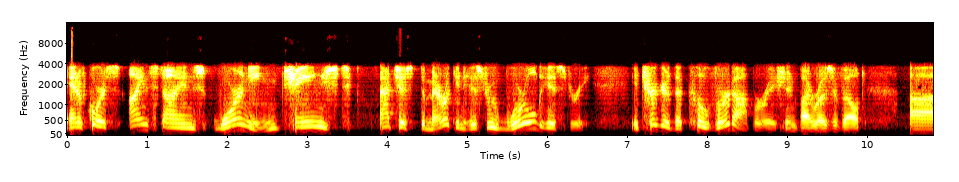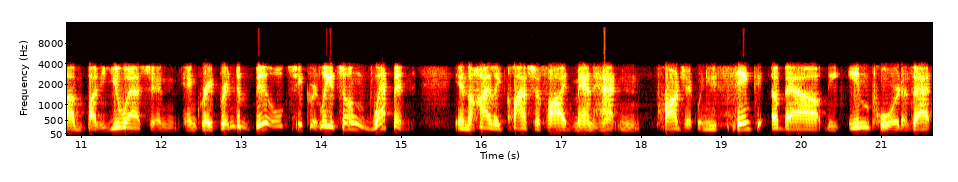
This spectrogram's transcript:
And of course, Einstein's warning changed not just American history, world history. It triggered the covert operation by Roosevelt, uh, by the U.S. And, and Great Britain to build secretly its own weapon in the highly classified Manhattan Project. When you think about the import of that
